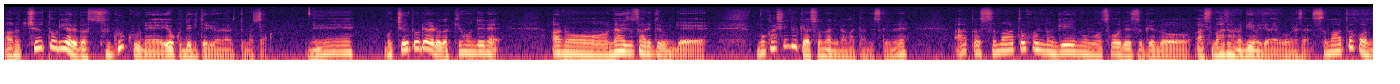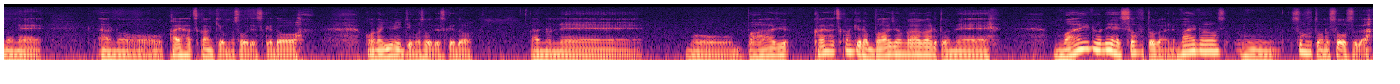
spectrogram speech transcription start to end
あの、チュートリアルがすごくね、よくできてるようになってました。ねもうチュートリアルが基本でね、あの、内蔵されてるんで、昔の時はそんなんじゃなかったんですけどね。あと、スマートフォンのゲームもそうですけど、あ、スマートフォンのゲームじゃない、ごめんなさい。スマートフォンのね、あの、開発環境もそうですけど、このユニティもそうですけど、あのね、もう、バージョン、開発環境のバージョンが上がるとね、前のね、ソフトがね、前の、うん、ソフトのソースが、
